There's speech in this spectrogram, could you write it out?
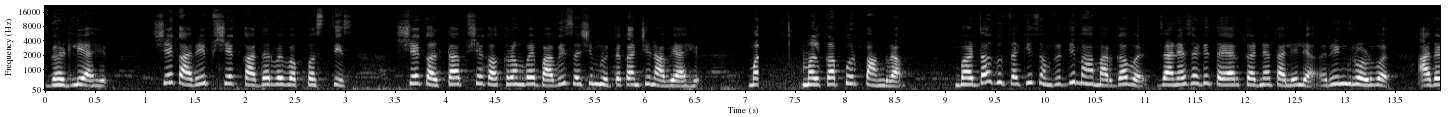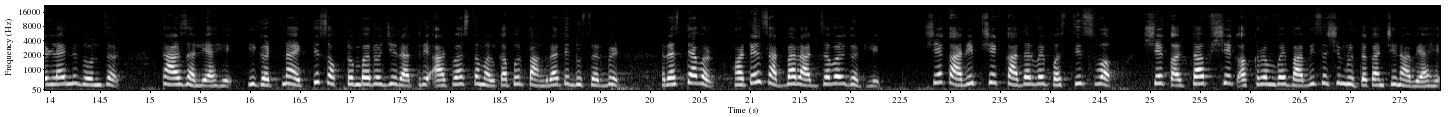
घडली आहे. शेख आरिफ शेख कादर वय व पस्तीस शेख अल्ताफ शेख अक्रम वय बावीस अशी मृतकांची नावे आहे. म मलकापूर पांगरा भरधाव दुचाकी समृद्धी महामार्गावर जाण्यासाठी तयार करण्यात आलेल्या रिंग रोडवर आदळल्याने दोन जण ठार झाली आहे. ही घटना एकतीस ऑक्टोबर रोजी रात्री आठ वाजता मलकापूर पांगरा ते दुसरबीड रस्त्यावर हॉटेल सातबा राजजवळ घडली. शेख आरिफ शेख कादर वय पस्तीस व शेख अल्ताफ शेख अक्रम वय बावीस अशी मृतकांची नावे आहे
